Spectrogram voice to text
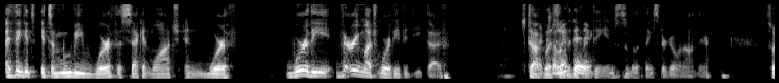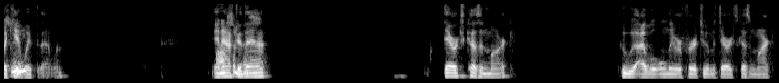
I think it's it's a movie worth a second watch and worth worthy, very much worthy of a deep dive. To talk about some of the different themes, some of the things that are going on there. So I can't wait for that one. And after that, Derek's cousin Mark, who I will only refer to him as Derek's cousin Mark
